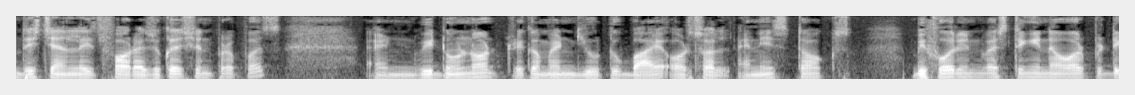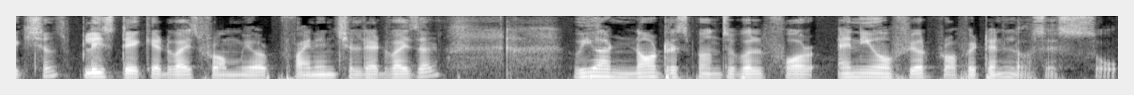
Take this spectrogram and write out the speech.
This channel is for education purpose and we do not recommend you to buy or sell any stocks. Before investing in our predictions, please take advice from your financial advisor. We are not responsible for any of your profit and losses. So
